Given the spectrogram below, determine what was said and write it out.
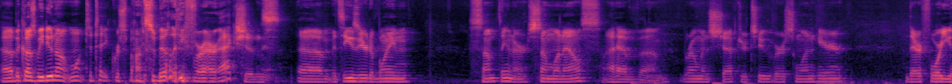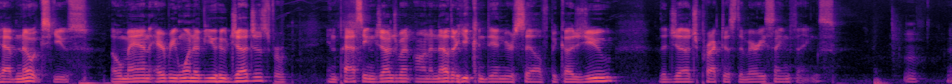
Uh, because we do not want to take responsibility for our actions. Um, it's easier to blame something or someone else. I have um, Romans chapter 2, verse 1 here. Therefore, you have no excuse. O man, every one of you who judges, for in passing judgment on another, you condemn yourself, because you, the judge, practice the very same things. Hmm. So,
